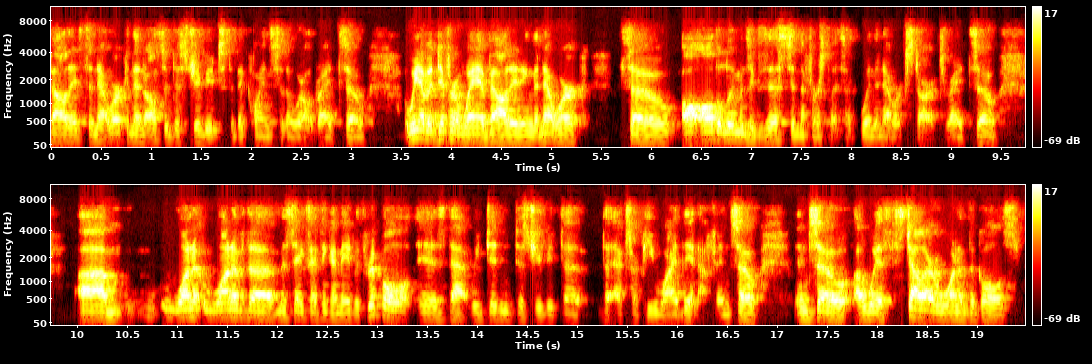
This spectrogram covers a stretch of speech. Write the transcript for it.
validates the network and then also distributes the bitcoins to the world, right? So we have a different way of validating the network. So all, all the lumens exist in the first place, like when the network starts, right? So um, one one of the mistakes I think I made with Ripple is that we didn't distribute the the XRP widely enough, and so and so uh, with Stellar, one of the goals,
